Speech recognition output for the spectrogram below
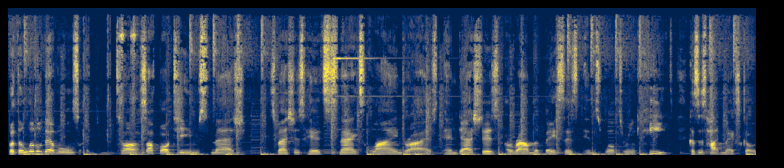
but the Little Devils uh, softball team smash smashes hits, snags line drives, and dashes around the bases in sweltering heat because it's hot in Mexico.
